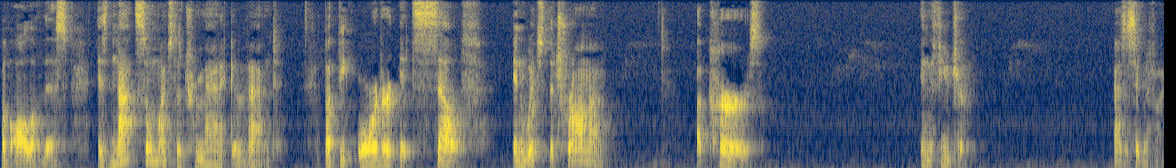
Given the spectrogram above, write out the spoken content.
of all of this is not so much the traumatic event, but the order itself in which the trauma occurs in the future as a signifier.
